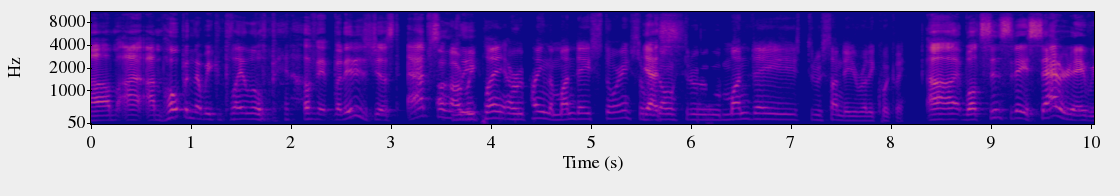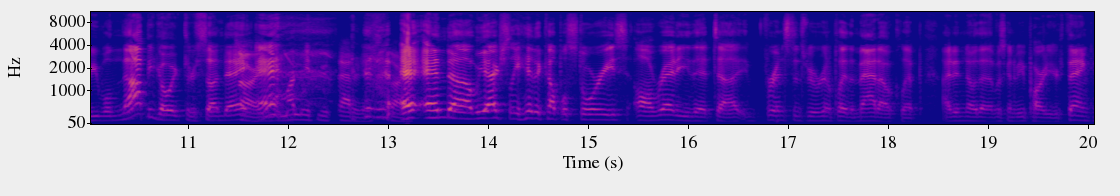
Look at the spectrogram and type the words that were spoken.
Um, I, am hoping that we can play a little bit of it, but it is just absolutely. Are we playing? Are we playing the Monday story? So yes. we're going through Monday through Sunday really quickly. Uh, well, since today is Saturday, we will not be going through Sunday. Sorry, and, Monday through Saturday. Sorry. And, and uh, we actually hit a couple stories already. That, uh, for instance, we were going to play the Maddow clip. I didn't know that was going to be part of your thing.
